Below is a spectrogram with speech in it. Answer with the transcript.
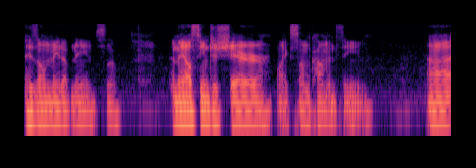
his own made up names, so. and they all seem to share like some common theme. Uh,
